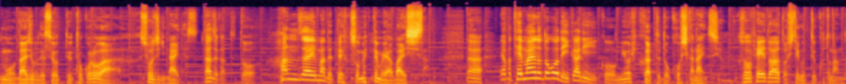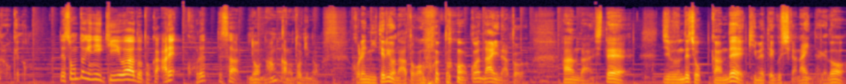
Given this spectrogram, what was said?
もう大丈夫ですよっていうところは正直ないです。なぜかっていうと犯罪まで手を染めてもやばいしさ。だからやっぱ手前のところでいかにこう身を引くかっていうとこしかないんですよ。そのフェードアウトしていくっていうことなんだろうけど。でその時にキーワードとかあれ？これってさどなんかの時のこれ似てるよなとか思うと これないなと判断して自分で直感で決めていくしかないんだけど。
